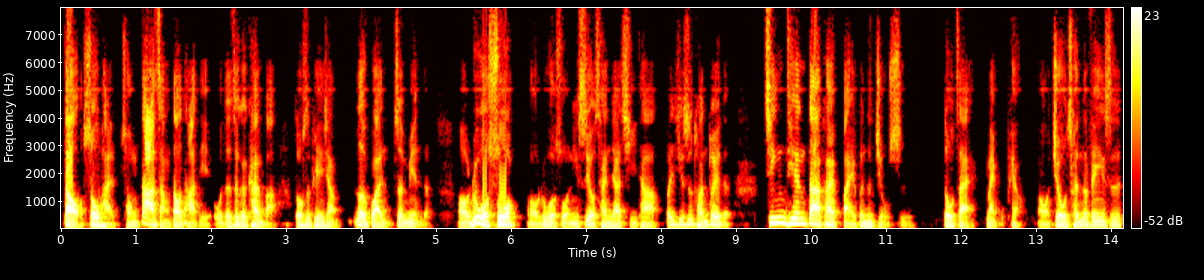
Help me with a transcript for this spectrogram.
到收盘，从大涨到大跌，我的这个看法都是偏向乐观正面的。哦，如果说哦，如果说你是有参加其他分析师团队的，今天大概百分之九十都在卖股票。哦，九成的分析师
